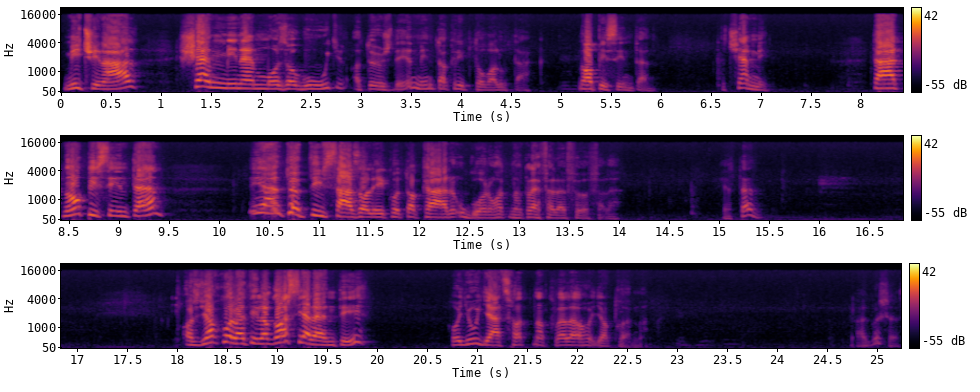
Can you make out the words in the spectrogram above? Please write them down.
mit csinál? semmi nem mozog úgy a tőzsdén mint a kriptovaluták napi szinten tehát semmi tehát napi szinten ilyen több tíz százalékot akár ugorhatnak lefele fölfele érted? az gyakorlatilag azt jelenti hogy úgy játszhatnak vele ahogy akarnak világos ez?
